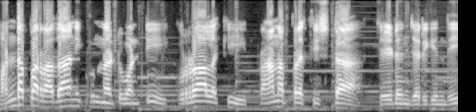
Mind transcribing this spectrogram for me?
మండప రథానికి ఉన్నటువంటి గుర్రాలకి ప్రాణప్రతిష్ఠ చేయడం జరిగింది.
